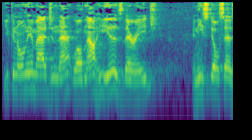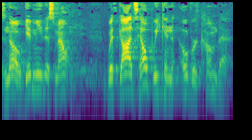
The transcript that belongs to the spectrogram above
You can only imagine that. Well, now he is their age, and he still says, No, give me this mountain. With God's help, we can overcome that.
